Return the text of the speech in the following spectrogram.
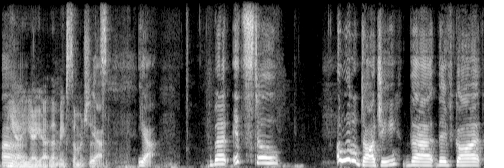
Uh, yeah, yeah, yeah. That makes so much yeah. sense. Yeah, but it's still a little dodgy that they've got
